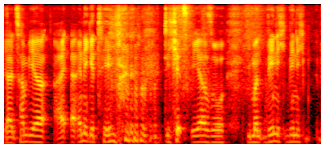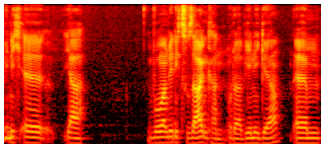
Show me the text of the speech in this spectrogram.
ja, jetzt haben wir ei- einige Themen, die jetzt eher so, die man wenig, wenig, wenig, äh, ja, wo man wenig zu sagen kann oder weniger. Ähm,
